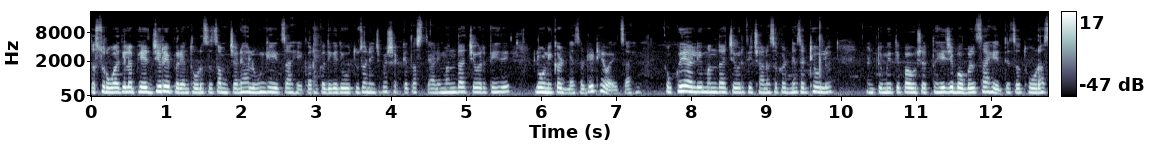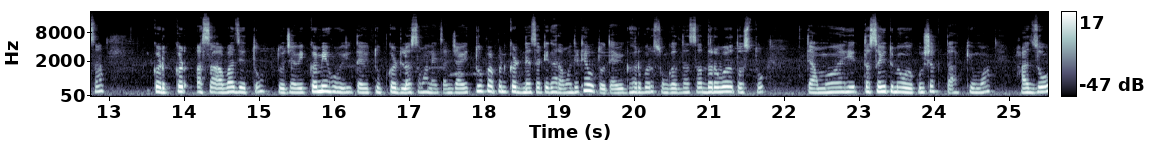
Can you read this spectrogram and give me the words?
तर सुरुवातीला फेस जिरेपर्यंत थोडंसं चमच्याने हलवून घ्यायचं आहे. कारण कधी कधी ओतू जाण्याची पण शक्यता असते आणि मंदाचेवरती हे लोणी कडण्यासाठी ठेवायचं आहे. उकळी आली मंदाचेवरती छान असं कडण्यासाठी ठेवलं. आणि तुम्ही ते पाहू शकता हे जे बबल्स आहेत त्याचा थोडासा कडकड असा आवाज येतो. तो ज्यावेळी कमी होईल त्यावेळी तूप कडलं असं म्हणायचं. आणि ज्यावेळी तूप आपण कडण्यासाठी घरामध्ये ठेवतो त्यावेळी घरभर सुगंध असा दरवळत असतो. त्यामुळे हे तसंही तुम्ही ओळखू शकता किंवा हा जो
